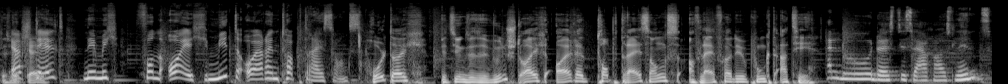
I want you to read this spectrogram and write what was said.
Das wird Er geil. stellt nämlich von euch mit euren Top 3 Songs. Holt euch bzw. wünscht euch eure Top 3 Songs auf liveradio.at. Hallo, da ist die Sarah aus Linz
